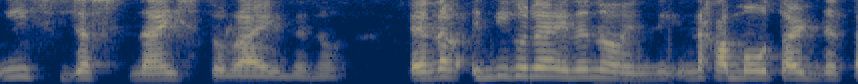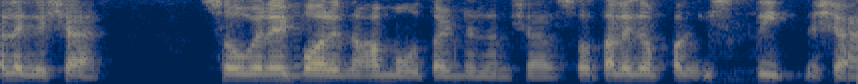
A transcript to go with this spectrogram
it's just nice to ride, ano. And na- hindi ko na inano, hindi naka-motard na talaga siya. So when I bought it, naka-motard na lang siya. So talagang pang street na siya.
